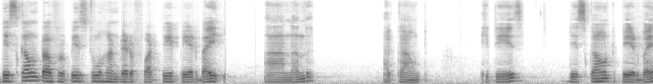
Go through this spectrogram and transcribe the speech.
discount of rupees 240 paid by Anand account. It is discount paid by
